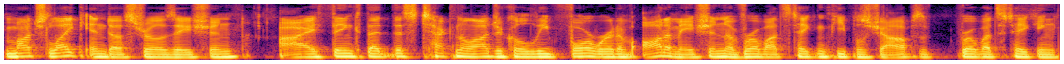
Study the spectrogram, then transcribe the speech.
Much like industrialization, I think that this technological leap forward of automation, of robots taking people's jobs, of robots taking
